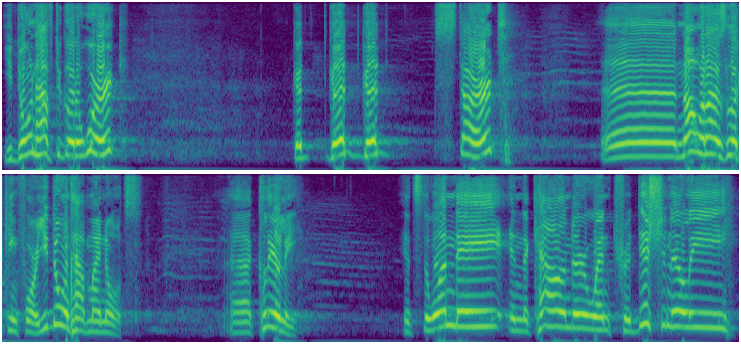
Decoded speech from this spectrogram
you don't have to go to work. Good, good, good start. Uh, not what I was looking for. You don't have my notes. Uh, clearly. It's the one day in the calendar when traditionally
